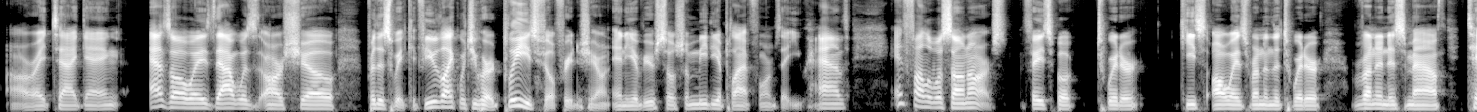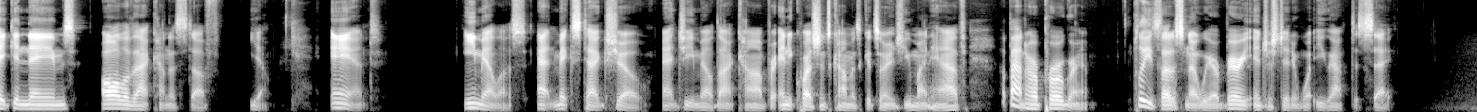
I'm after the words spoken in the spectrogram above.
All right, Tag Gang. As always, that was our show for this week. If you like what you heard, please feel free to share on any of your social media platforms that you have and follow us on ours Facebook, Twitter. Keith's always running the Twitter, running his mouth, taking names, all of that kind of stuff. Yeah. And email us at mixtagshow at gmail.com for any questions, comments, concerns you might have about our program. Please let us know. We are very interested in what you have to say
